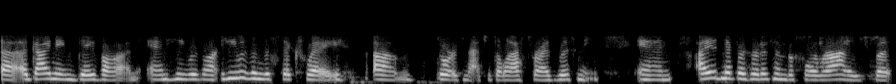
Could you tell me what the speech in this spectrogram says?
a guy named Davon, and he was on, he was in the six way um, doors match at the last Rise with me. And I had never heard of him before Rise, but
